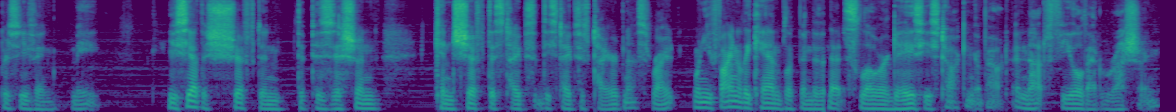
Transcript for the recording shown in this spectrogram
perceiving me. You see how the shift in the position can shift this types these types of tiredness, right? When you finally can blip into that slower gaze he's talking about and not feel that rushing.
